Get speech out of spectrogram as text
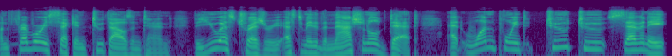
On February 2nd, 2010, the US Treasury estimated the national debt at 1.2278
